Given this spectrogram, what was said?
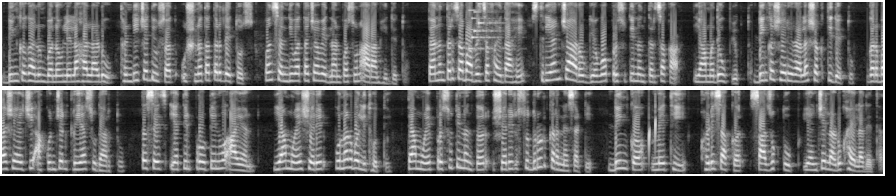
डिंक घालून बनवलेला हा लाडू थंडीच्या दिवसात उष्णता तर देतोच पण संधिवाताच्या वेदनांपासून आरामही देतो. त्यानंतरचा बाबेचा फायदा आहे स्त्रियांचे आरोग्य व प्रसूतीनंतरचा काळ यामध्ये उपयुक्त. डिंक शरीराला शक्ती देतो गर्भाशयाची आकुंचन क्रिया सुधारतो तसेच यातील प्रोटीन व आयन यामुळे शरीर पुनर्बलित होते. त्यामुळे प्रसूतीनंतर शरीर सुदृढ करण्यासाठी डिंक मेथी खडीसाखर साजूक तूप यांचे लाडू खायला देतात.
